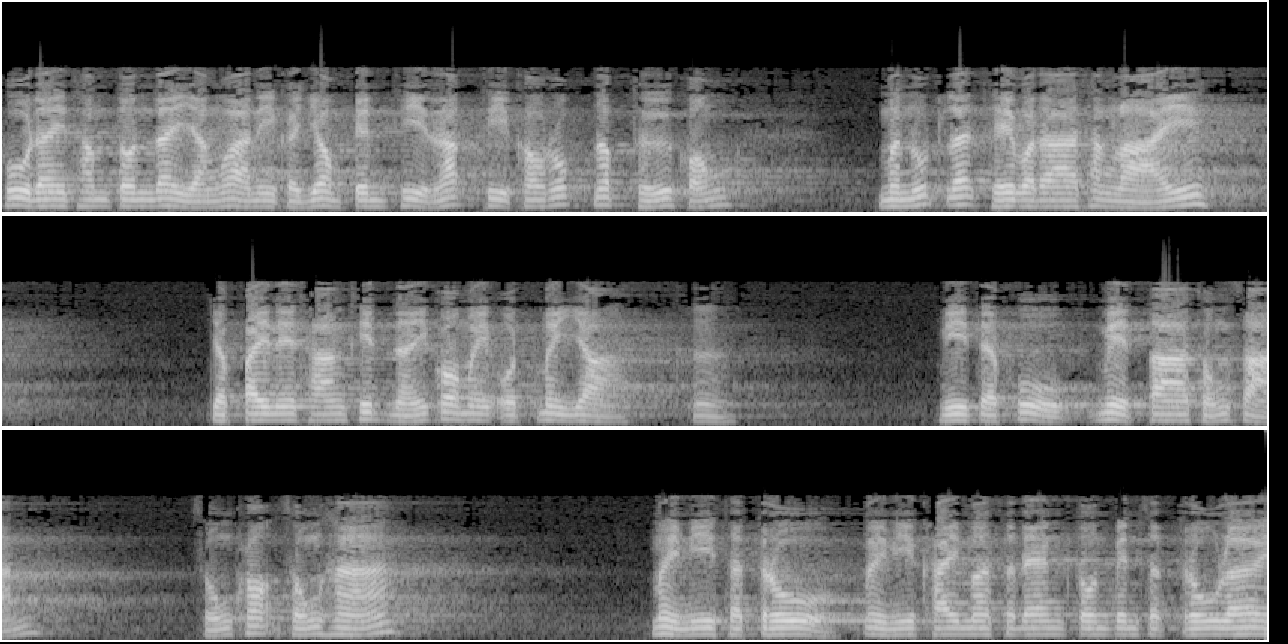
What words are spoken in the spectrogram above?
ผู้ใดทำตนได้อย่างว่านี่ก็ย่อมเป็นที่รักที่เคารพนับถือของมนุษย์และเทวดาทั้งหลาย จะไปในทางทิศไหนก็ไม่อดไม่ยากมีแต่ผู้เมตตาสงสาร สงเคราะห์สงหา ไม่มีศัตรู ไม่มีใครมาแสดงตนเป็นศัตรูเลย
